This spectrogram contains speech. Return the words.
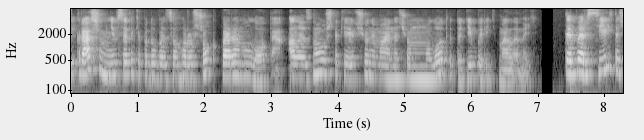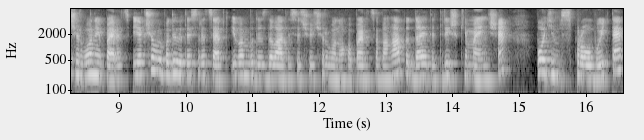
краще мені все-таки подобається горошок перемолоти. Але знову ж таки, якщо немає на чому молоти, тоді беріть мелений. Тепер сіль та червоний перець. Якщо ви подивитесь рецепт і вам буде здаватися, що червоного перця багато, дайте трішки менше, потім спробуйте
